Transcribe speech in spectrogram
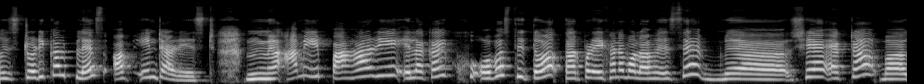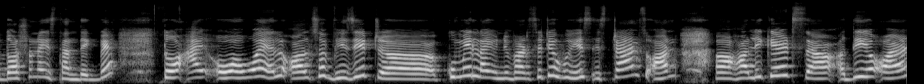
historical place of interest আমি পাহাড়ি এলাকায় অবস্থিত। তারপর এখানে বলা হয়েছে সে একটা দর্শনীয় স্থান দেখবে। তো I will also visit Comilla university which stands on হলিকেটস দি ওয়ার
